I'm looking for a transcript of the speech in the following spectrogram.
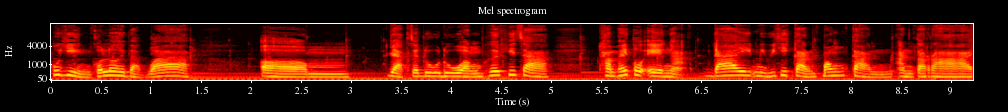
ผู้หญิงก็เลยแบบว่าอยากจะดูดวงเพื่อที่จะทำให้ตัวเองอะ่ะได้มีวิธีการป้องกันอันตราย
